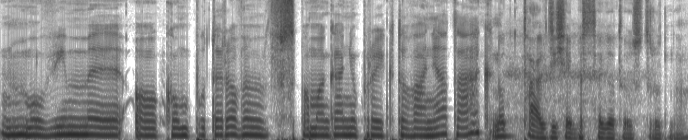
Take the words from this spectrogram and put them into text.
Mówimy o komputerowym wspomaganiu projektowania, tak? No tak, dzisiaj bez tego to już trudno.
